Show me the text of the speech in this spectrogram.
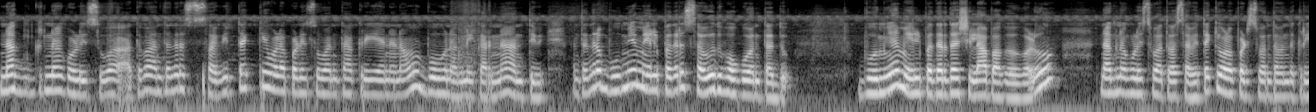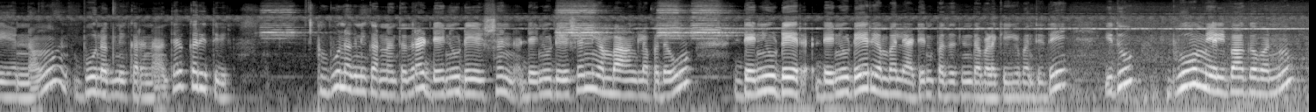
ನಗ್ನಗೊಳಿಸುವ ಅಥವಾ ಅಂತಂದ್ರೆ ಸವಿತಕ್ಕೆ ಒಳಪಡಿಸುವಂಥ ಕ್ರಿಯೆಯನ್ನು ನಾವು ಭೂ ನಗ್ನೀಕರಣ ಅಂತೀವಿ. ಅಂತಂದ್ರೆ ಭೂಮಿಯ ಮೇಲ್ಪದರ ಸವಿದು ಹೋಗುವಂಥದ್ದು. ಭೂಮಿಯ ಮೇಲ್ಪದರದ ಶಿಲಾಭಾಗಗಳು ನಗ್ನಗೊಳಿಸುವ ಅಥವಾ ಸವೆತಕ್ಕೆ ಒಳಪಡಿಸುವಂಥ ಒಂದು ಕ್ರಿಯೆಯನ್ನು ನಾವು ಭೂನಗ್ನೀಕರಣ ಅಂತೇಳಿ ಕರಿತೀವಿ. ಭೂನಗ್ನೀಕರಣ ಅಂತಂದರೆ ಡೆನ್ಯುಡೇಷನ್. ಡೆನ್ಯುಡೇಷನ್ ಎಂಬ ಆಂಗ್ಲ ಪದವು ಡೆನ್ಯುಡೇರ್. ಡೆನ್ಯುಡೇರ್ ಎಂಬ ಲ್ಯಾಟಿನ್ ಪದದಿಂದ ಬಳಕೆಗೆ ಬಂದಿದೆ. ಇದು ಭೂ ಮೇಲ್ಭಾಗವನ್ನು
